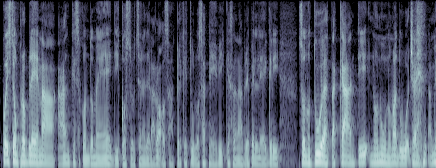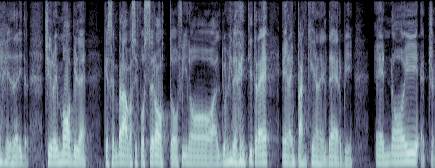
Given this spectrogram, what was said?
questo è un problema anche secondo me di costruzione della rosa, perché tu lo sapevi che Sanabria e Pellegri sono due attaccanti, non uno ma due, cioè a me viene da ridere. Ciro Immobile che sembrava si fosse rotto fino al 2023 era in panchina nel derby e noi eh, cioè,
